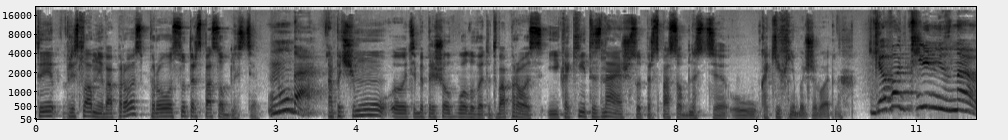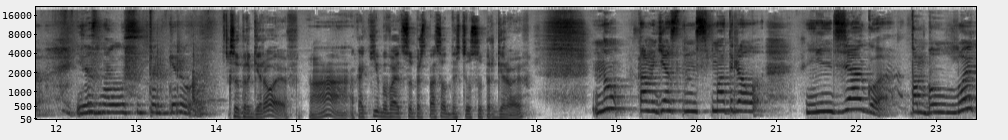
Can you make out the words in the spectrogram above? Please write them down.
Ты прислал мне вопрос про суперспособности. Ну да. А почему э, тебе пришел в голову этот вопрос? И какие ты знаешь суперспособности у каких-нибудь животных? Я вообще не знаю. Я знаю супергероев. Супергероев? А, а какие бывают суперспособности у супергероев? Ну, там я смотрел ниндзягу, там был Ллойд,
